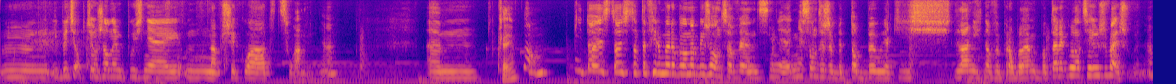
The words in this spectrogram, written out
mm, i być obciążonym później mm, na przykład cłami, nie? Um. Okay. No. I to jest coś, co te firmy robią na bieżąco, więc nie, nie sądzę, żeby to był jakiś dla nich nowy problem, bo te regulacje już weszły. Nie?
